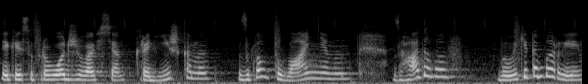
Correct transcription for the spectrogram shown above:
який супроводжувався крадіжками, зґвалтуваннями, згадував. Великі табори,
